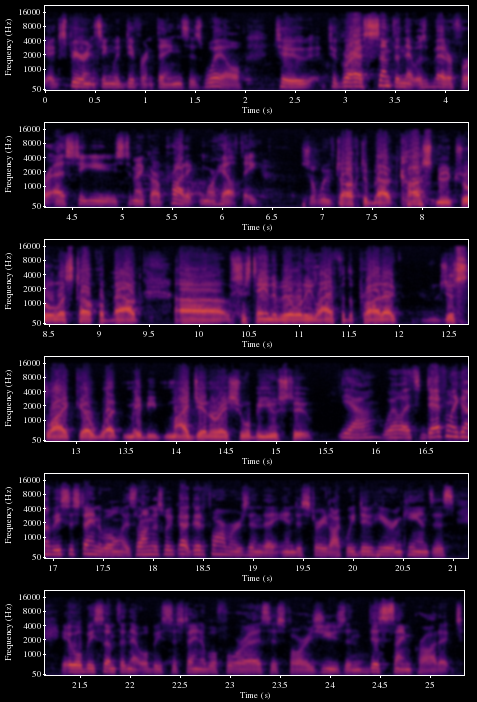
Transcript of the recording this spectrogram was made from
experiencing with different things as well to to grasp something that was better for us to use to make our product more healthy. So we've talked about cost neutral. Let's talk about uh, sustainability, life of the product, just like uh, what maybe my generation will be used to. Yeah, well, it's definitely going to be sustainable. As long as we've got good farmers in the industry like we do here in Kansas, it will be something that will be sustainable for us as far as using this same product.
